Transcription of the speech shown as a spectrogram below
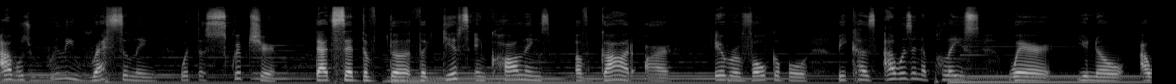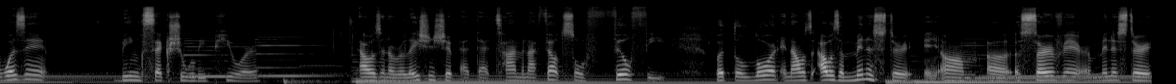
I was really wrestling with the scripture that said the, the, the gifts and callings of God are irrevocable because I was in a place where, you know, I wasn't being sexually pure. I was in a relationship at that time and I felt so filthy but the lord and i was i was a minister um a, a servant or minister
